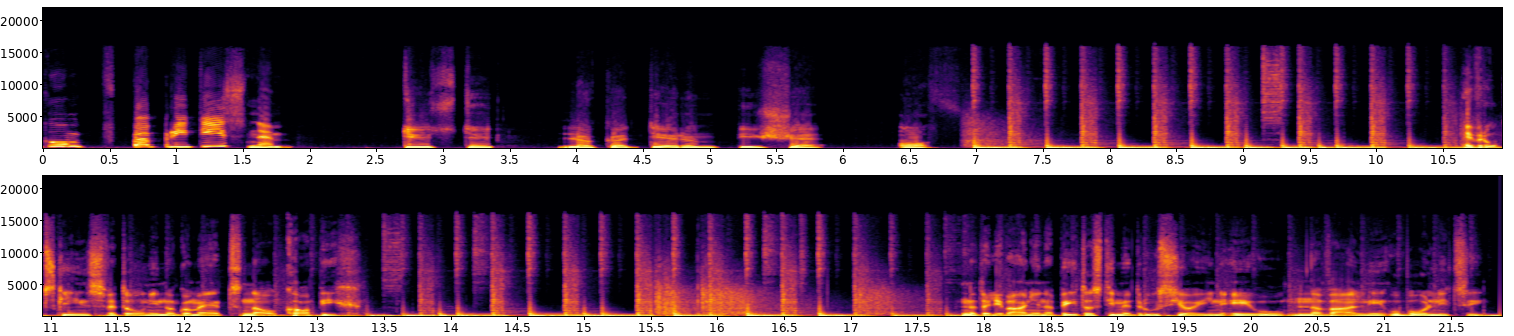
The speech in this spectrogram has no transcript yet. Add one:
gumb pa pritisnem? Tisti, na katerem piše OF. Evropski in svetovni nogomet na okopih. Nadaljevanje napetosti med Rusijo in EU na valni v bolnici.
